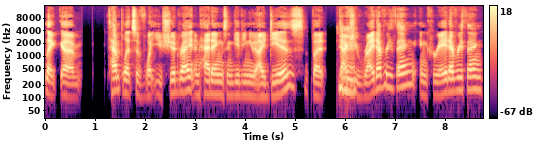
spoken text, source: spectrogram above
like um, templates of what you should write and headings and giving you ideas. But to mm-hmm. actually write everything and create everything,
